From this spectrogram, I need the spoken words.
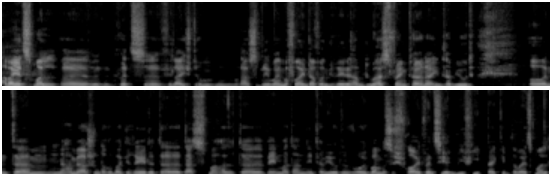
Aber jetzt mal äh, kurz äh, vielleicht, um rauszubringen, weil wir vorhin davon geredet haben, du hast Frank Turner interviewt. Und ähm, wir haben ja auch schon darüber geredet, äh, dass man halt, äh, wen man dann interviewt und worüber man sich freut, wenn es irgendwie Feedback gibt. Aber jetzt mal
